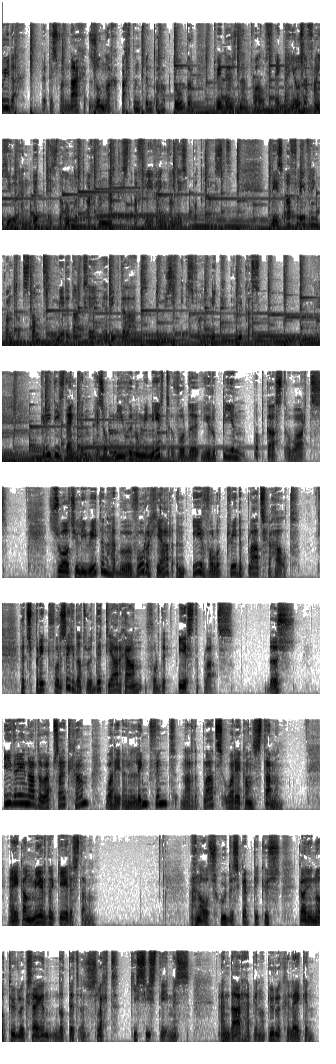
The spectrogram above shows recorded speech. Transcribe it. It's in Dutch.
Goeiedag, het is vandaag zondag 28 oktober 2012. Ik ben Jozef van Giel en dit is de 138ste aflevering van deze podcast. Deze aflevering kwam tot stand mede dankzij Riek de Laat. De muziek is van Nick Lucassen. Kritisch Denken is opnieuw genomineerd voor de European Podcast Awards. Zoals jullie weten hebben we vorig jaar een eervolle tweede plaats gehaald. Het spreekt voor zich dat we dit jaar gaan voor de eerste plaats. Dus, iedereen naar de website gaan waar je een link vindt naar de plaats waar je kan stemmen. En je kan meerdere keren stemmen. En als goede scepticus kan je natuurlijk zeggen dat dit een slecht kiessysteem is, en daar heb je natuurlijk gelijk in.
